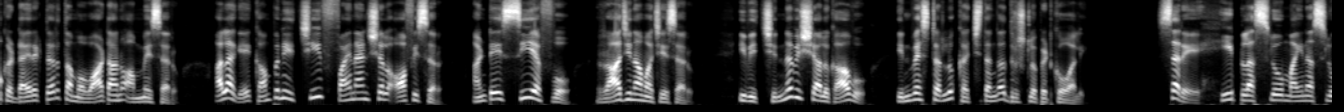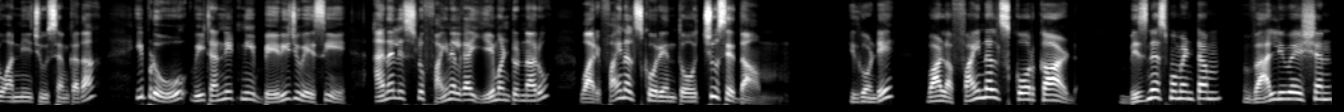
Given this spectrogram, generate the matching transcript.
ఒక డైరెక్టర్ తమ వాటాను అమ్మేశారు. అలాగే కంపెనీ చీఫ్ ఫైనాన్షియల్ ఆఫీసర్ అంటే సిఎఫ్ఓ రాజీనామా చేశారు. ఇవి చిన్న విషయాలు కావు ఇన్వెస్టర్లు ఖచ్చితంగా దృష్టిలో పెట్టుకోవాలి. సరే ఈ ప్లస్లు మైనస్లు అన్నీ చూశాం కదా? ఇప్పుడు వీటన్నిటినీ బేరీజు వేసి అనలిస్టులు ఫైనల్గా ఏమంటున్నారు? వారి ఫైనల్ స్కోర్ ఎంతో చూసేద్దాం. ఇదిగోండి వాళ్ళ final score card. Business momentum valuation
